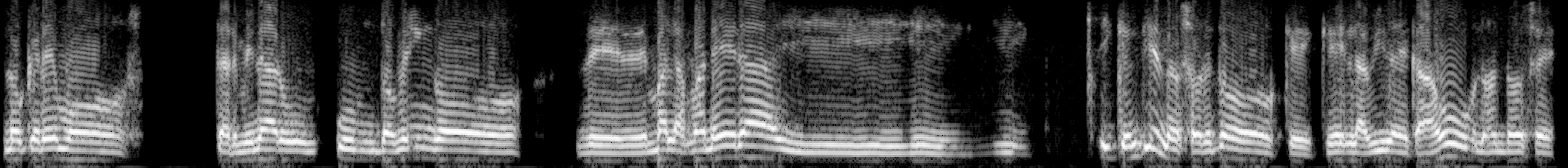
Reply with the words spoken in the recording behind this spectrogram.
no queremos terminar un, un domingo de, malas maneras y, y, que entiendan sobre todo que, que es la vida de cada uno, entonces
